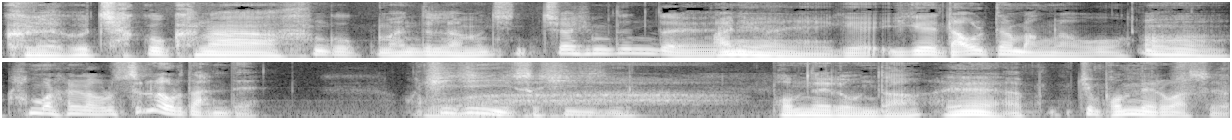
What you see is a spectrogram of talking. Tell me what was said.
그래, 그 작곡 하나 한 곡 만들려면 진짜 힘든데. 아니에요, 아니 이게 이게 나올 때는 막 나오고 어, 한번 하려고 쓰려고 해도 안 돼. 시즌이 있어, 시즌이. 범 내려온다. 예, 아, 지금 범 내려왔어요.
